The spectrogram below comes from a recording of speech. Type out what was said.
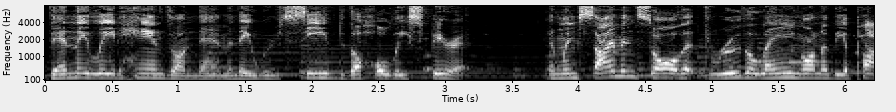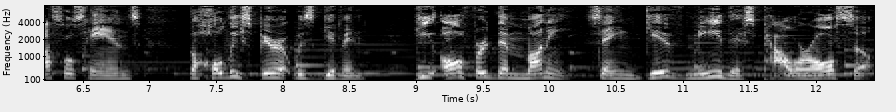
Then they laid hands on them, and they received the Holy Spirit. And when Simon saw that through the laying on of the apostles' hands the Holy Spirit was given, he offered them money, saying, Give me this power also,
